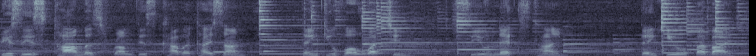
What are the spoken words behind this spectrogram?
This is Thomas from Discover Taisan. Thank you for watching. See you next time. Thank you. Bye bye.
